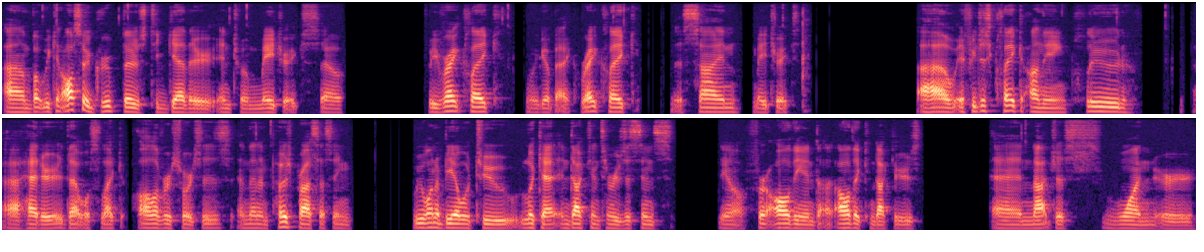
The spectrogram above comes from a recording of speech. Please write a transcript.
Um, but we can also group those together into a matrix. So we right click, we go back, right click, the sign matrix. Uh, if you just click on the include uh, header that will select all of our sources. And then in post-processing, we want to be able to look at inductance and resistance, you know, for all the all the conductors, and not just one or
